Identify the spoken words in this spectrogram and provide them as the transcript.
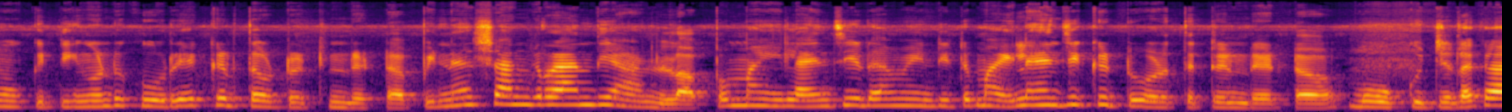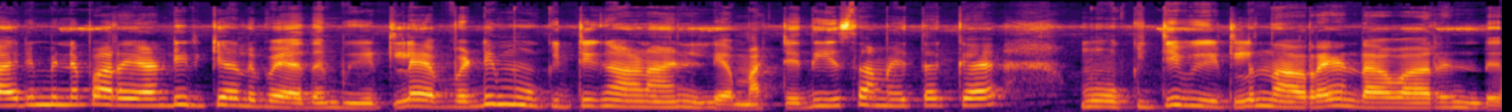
മൂക്കുറ്റിയും കൊണ്ട് കുറിയൊക്കെ എടുത്ത് തൊട്ടിട്ടുണ്ട് കേട്ടോ പിന്നെ സംക്രാന്തി ആണല്ലോ അപ്പോൾ മൈലാഞ്ചി ഇടാൻ വേണ്ടിയിട്ട് മൈലാഞ്ചി ഇട്ട് കൊടുത്തിട്ടുണ്ട് കേട്ടോ മൂക്കുറ്റിയുടെ കാര്യം പിന്നെ പറയാണ്ടിരിക്കുകയാണ്. ഭേദം വീട്ടിൽ എവിടെയും മൂക്കുറ്റി കാണാനില്ല. മറ്റേത് ഈ സമയത്തൊക്കെ മൂക്കുറ്റി വീട്ടിൽ നിറയെ ഉണ്ടാവാറുണ്ട്.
